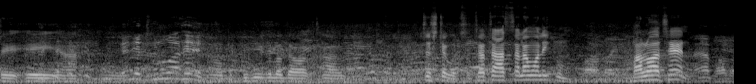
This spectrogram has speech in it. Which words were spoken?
সে এই ভিডিওগুলো দেওয়ার চেষ্টা করছি। চাচা আসসালামু আলাইকুম। ভালো আছেন? হ্যাঁ ভালো।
